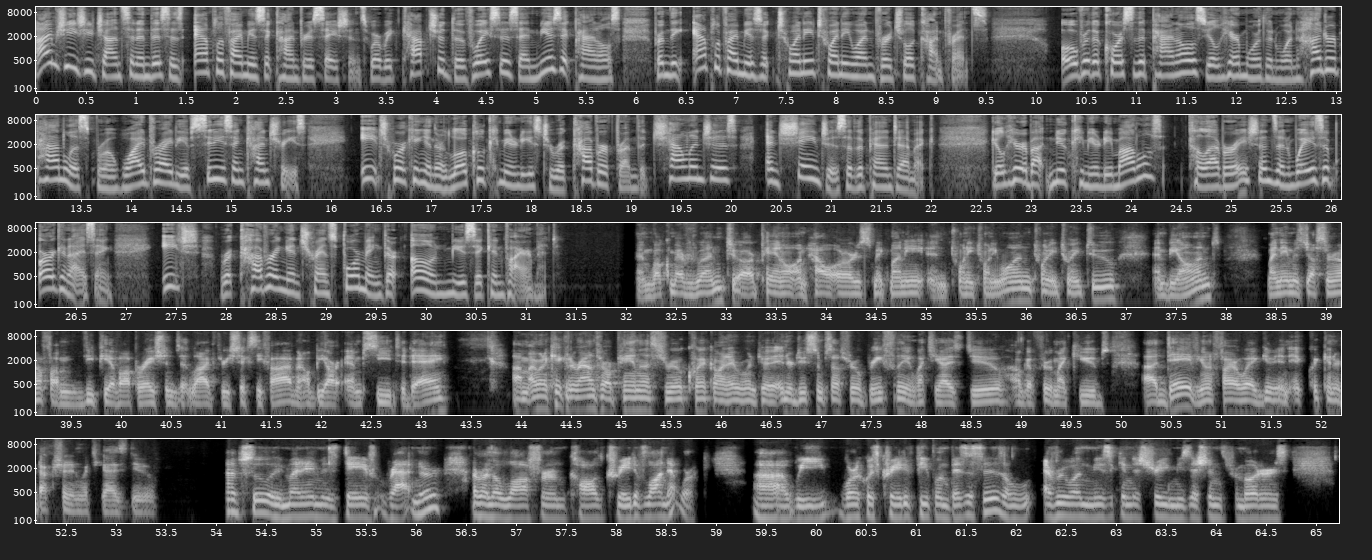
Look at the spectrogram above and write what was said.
I'm Gigi Johnson, and this is Amplify Music Conversations, where we captured the voices and music panels from the Amplify Music 2021 virtual conference. Over the course of the panels, you'll hear more than 100 panelists from a wide variety of cities and countries, each working in their local communities to recover from the challenges and changes of the pandemic. You'll hear about new community models collaborations, and ways of organizing, each recovering and transforming their own music environment. And welcome everyone to our panel on how artists make money in 2021, 2022, and beyond. My name is Justin Ruff. I'm VP of Operations at Live 365, and I'll be our MC today. Um, I want to kick it around to our panelists real quick. I want everyone to introduce themselves real briefly and what you guys do. I'll go through my cubes. Uh, Dave, you want to fire away? Give you a quick introduction and what you guys do. Absolutely. My name is Dave Ratner. I run a law firm called Creative Law Network. Uh, we work with creative people and businesses, everyone, music industry, musicians, promoters,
